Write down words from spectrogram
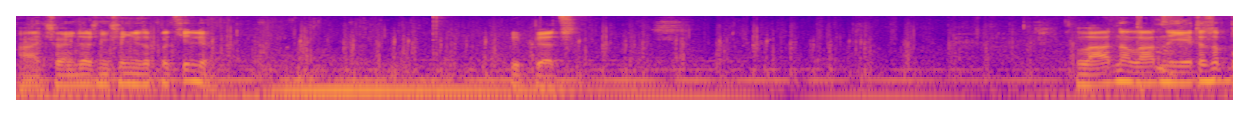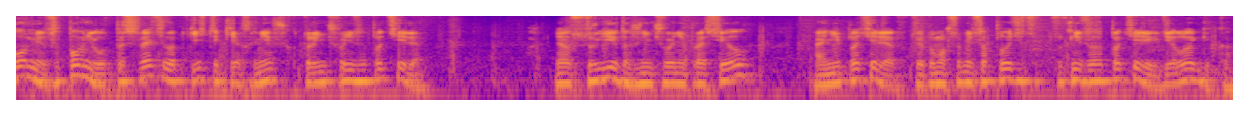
А, что, они даже ничего не заплатили? Пипец. Ладно, ладно, я это запомнил. Запомнил. Вот представляете, вот есть такие охреневшие, которые ничего не заплатили. Я вот с других даже ничего не просил, они платили. Я думал, что мне заплатят, тут не заплатили. Где логика?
